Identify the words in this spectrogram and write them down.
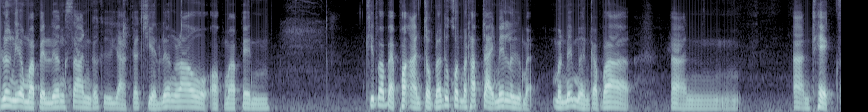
เรื่องนี้ออกมาเป็นเรื่องสั้นก็คืออยากจะเขียนเรื่องเล่าออกมาเป็น คิดว่าแบบพออ่านจบแล้วทุกคนประทับใจไม่ลืมอะมันไม่เหมือนกับว่าอ่านอ่านเท็กซ์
